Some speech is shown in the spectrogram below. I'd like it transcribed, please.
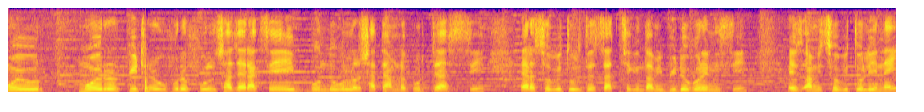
ময়ূর, ময়ূরের পিঠের উপরে ফুল সাজায় রাখছে। এই বন্ধুগুলোর সাথে আমরা ঘুরতে আসছি, এরা ছবি তুলতে চাচ্ছে, কিন্তু আমি ভিডিও করে নিছি। আমি ছবি তুলি নাই।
